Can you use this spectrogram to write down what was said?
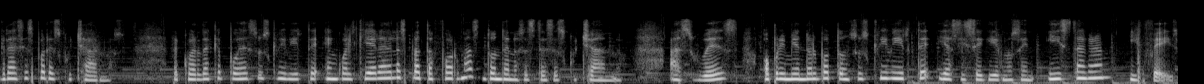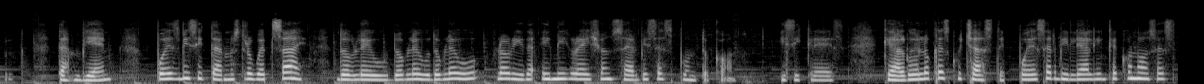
Gracias por escucharnos. Recuerda que puedes suscribirte en cualquiera de las plataformas donde nos estés escuchando. A su vez, oprimiendo el botón suscribirte y así seguirnos en Instagram y Facebook. También puedes visitar nuestro website www.floridaimmigrationservices.com. Y si crees que algo de lo que escuchaste puede servirle a alguien que conoces,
